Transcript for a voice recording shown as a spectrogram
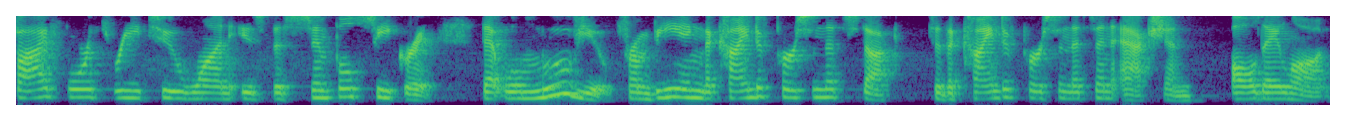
five, four, three, two, one is the simple secret that will move you from being the kind of person that's stuck to the kind of person that's in action all day long.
